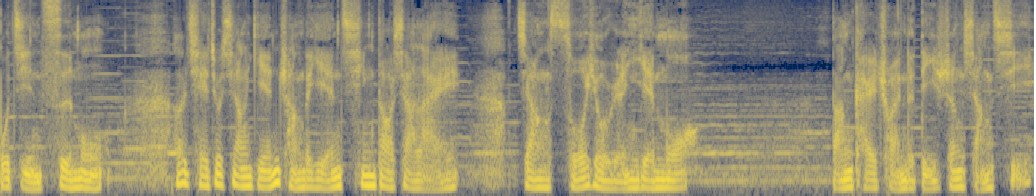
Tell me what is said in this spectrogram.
不仅刺目，而且就像延长的盐倾倒下来，将所有人淹没。当开船的笛声响起，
